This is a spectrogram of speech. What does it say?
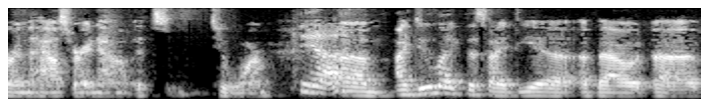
burn the house right now. It's too warm. Yeah. Um, I do like this idea about uh,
